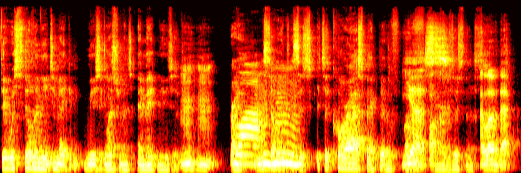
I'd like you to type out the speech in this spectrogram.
there was still the need to make musical instruments and make music. hmm Right. Wow. So Mhm. it's, it's, it's a core aspect of, of Yes. our existence. I love that.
